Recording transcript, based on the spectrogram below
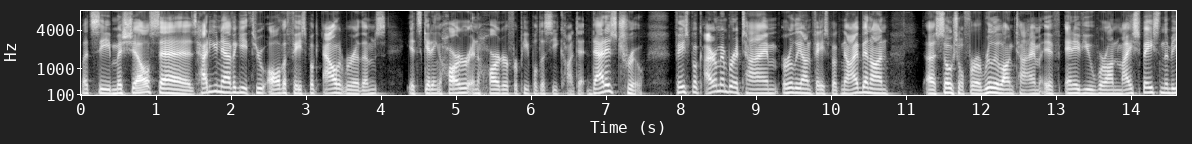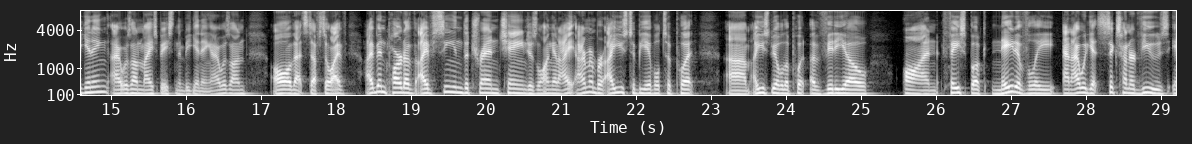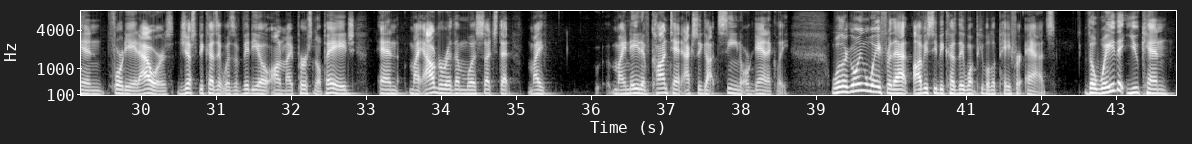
Let's see. Michelle says, How do you navigate through all the Facebook algorithms? It's getting harder and harder for people to see content. That is true. Facebook, I remember a time early on Facebook. Now, I've been on uh, social for a really long time. If any of you were on MySpace in the beginning, I was on MySpace in the beginning. I was on all of that stuff. So I've I've been part of. I've seen the trend change as long. And I I remember I used to be able to put um, I used to be able to put a video on Facebook natively and I would get 600 views in 48 hours just because it was a video on my personal page and my algorithm was such that my my native content actually got seen organically. Well, they're going away for that obviously because they want people to pay for ads. The way that you can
